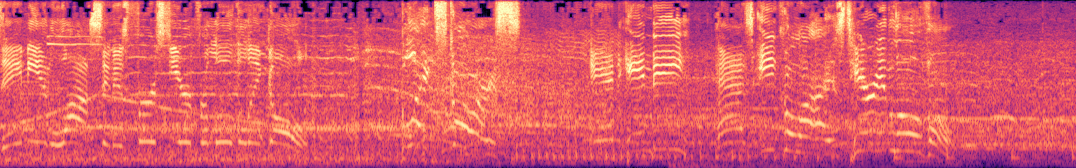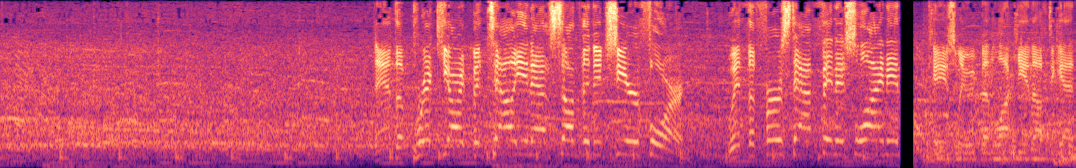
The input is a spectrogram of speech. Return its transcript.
Damian Las in his first year for Louisville in goal. Blake scores! And Indy has equalized here in Louisville. And the Brickyard Battalion have something to cheer for with the first half finish line in. Occasionally, we've been lucky enough to get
